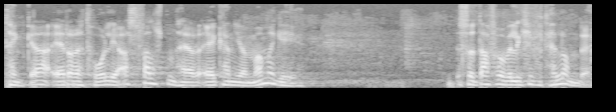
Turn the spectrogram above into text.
tenke er det et hull i asfalten her jeg kan gjemme meg i. Så derfor vil jeg ikke fortelle om det.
